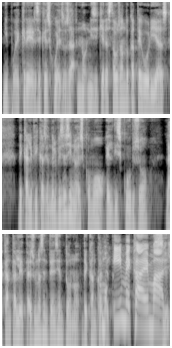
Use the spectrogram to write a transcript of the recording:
ni puede creerse que es juez, o sea, no, ni siquiera está usando categorías de calificación del oficio, sino es como el discurso la cantaleta es una sentencia en tono de cantaleta. y me cae mal.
